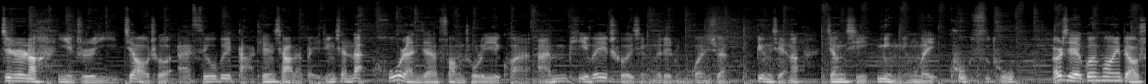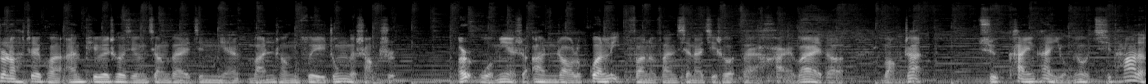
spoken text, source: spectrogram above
近日呢，一直以轿车 SUV 打天下的北京现代，忽然间放出了一款 MPV 车型的这种官宣，并且呢，将其命名为库斯图。而且官方也表示呢，这款 MPV 车型将在今年完成最终的上市。而我们也是按照了惯例，翻了翻现代汽车在海外的网站，去看一看有没有其他的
